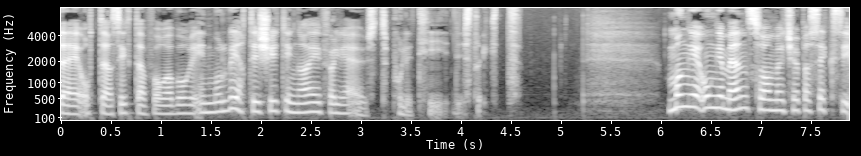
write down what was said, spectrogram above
De åtte er sikta for å ha vært involvert i skytinga, ifølge Øst politidistrikt. Mange unge menn som kjøper sex i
